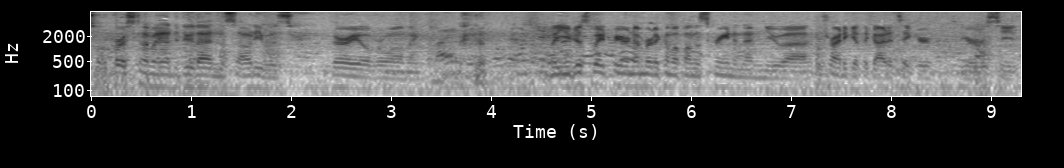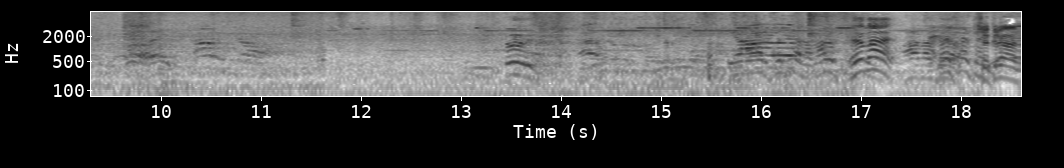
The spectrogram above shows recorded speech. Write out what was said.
So the first time I had to do that in Saudi was very overwhelming. but you just wait for your number to come up on the screen and then you uh, try to get the guy to take your, your receipt. Shukran.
